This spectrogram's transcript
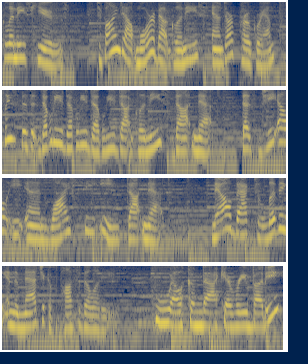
Glenyce Hughes. To find out more about Glenyce and our program, please visit www.glenyce.net. That's G L E N Y C E dot net. Now back to Living in the Magic of Possibilities. Welcome back, everybody.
